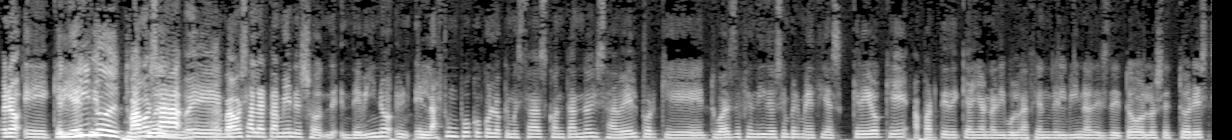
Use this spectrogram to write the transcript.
Bueno, eh, quería vino decir- de tu vamos a eh, vamos a hablar también eso de, de vino. En- Enlazo un poco con lo que me estabas contando, Isabel, porque tú has defendido siempre me decías creo que aparte de que haya una divulgación del vino desde todos los sectores,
